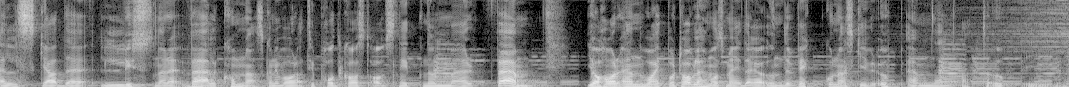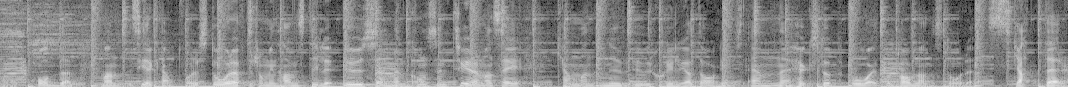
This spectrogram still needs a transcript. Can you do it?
älskade lyssnare. Välkomna ska ni vara till podcastavsnitt nummer 5. Jag har en whiteboardtavla hemma hos mig där jag under veckorna skriver upp ämnen att ta upp i den här podden. Man ser knappt vad det står eftersom min handstil är usel, men koncentrerar man sig kan man nu urskilja dagens ämne. Högst upp på whiteboardtavlan står det skatter.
